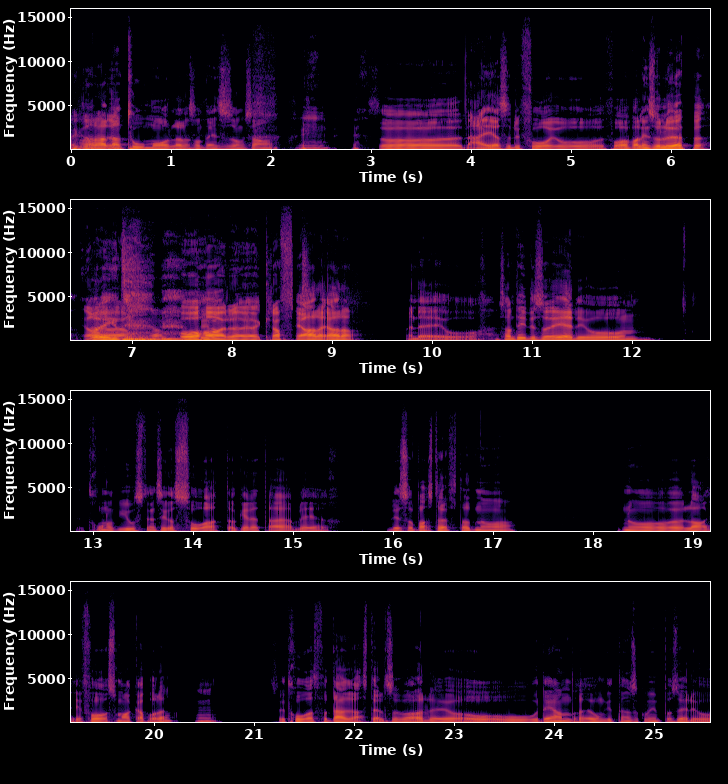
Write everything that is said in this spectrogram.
Ja, han hadde han to mål eller noe sånt en sesong, sa han. Mhm. Så nei, altså, du får jo får i hvert fall en som løper. Ja, ja, ja. Og har uh, kraft. Ja da, ja da. Men det er jo Samtidig så er det jo Jeg tror nok Jostein sikkert så at ok, dette blir, blir såpass tøft at nå Nå lar jeg få smake på det. Mm. Så jeg tror at for deres del så var det jo Og, og de andre ungguttene som kom innpå, så er det jo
